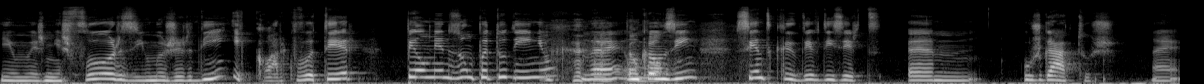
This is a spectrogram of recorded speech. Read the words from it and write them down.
e as minhas flores e o meu jardim e claro que vou ter pelo menos um patudinho, é? Tão um bom. cãozinho, sendo que devo dizer-te hum, os gatos, não é?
